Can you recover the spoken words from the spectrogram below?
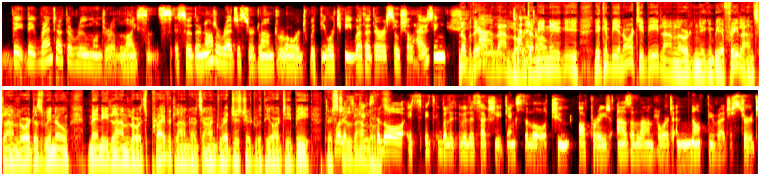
they, they rent out their room under a license, so they're not a registered landlord with the RTB, whether they're a social housing. No, but they are a um, landlord. I tenant mean, you, you you can be an RTB landlord and you can be a freelance landlord. As we know, many landlords, private landlords, aren't registered with the RTB. They're Well, still it's landlords. against the law. It's it, well, it, well, it's actually against the law to operate as a landlord and not be registered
